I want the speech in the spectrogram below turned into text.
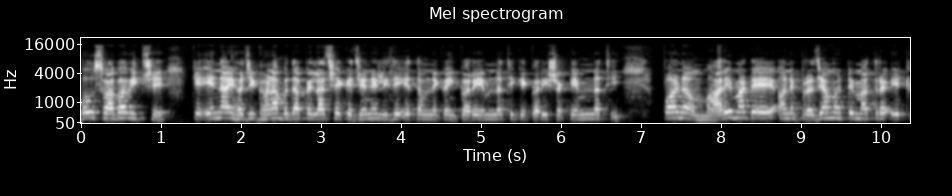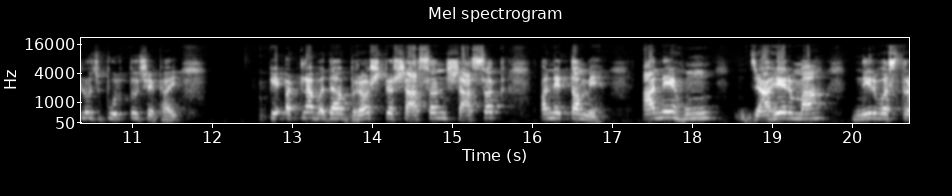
બહુ સ્વાભાવિક છે કે એનાય હજી ઘણા બધા પહેલાં છે કે જેને લીધે એ તમને કંઈ કરે એમ નથી કે કરી શકે એમ નથી. પણ મારે માટે અને પ્રજા માટે માત્ર એટલું જ પૂરતું છે ભાઈ, કે આટલા બધા ભ્રષ્ટ શાસન શાસક અને તમે આને હું જાહેરમાં નિર્વસ્ત્ર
